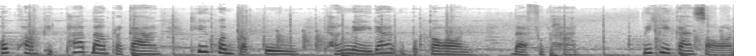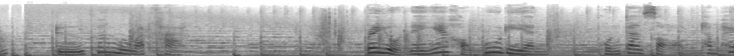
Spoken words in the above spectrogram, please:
พบความผิดพลาดบางประการ ที่ควรปรับปรุงทั้งในด้านอุปกรณ์ แบบฝึกหัด วิธีการสอน หรือเครื่องมือวัดค่ะ ประโยชน์ในแง่ของผู้เรียน ผลการสอบทำให้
